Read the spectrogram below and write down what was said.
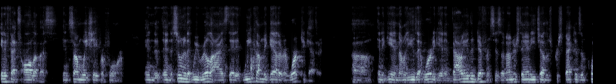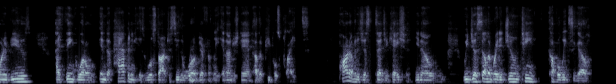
it affects all of us in some way, shape, or form. And the, and the sooner that we realize that if we come together and work together, uh, and again, I'm going to use that word again, and value the differences and understand each other's perspectives and point of views, I think what will end up happening is we'll start to see the world differently and understand other people's plights. Part of it is just education. You know, we just celebrated Juneteenth a couple weeks ago.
